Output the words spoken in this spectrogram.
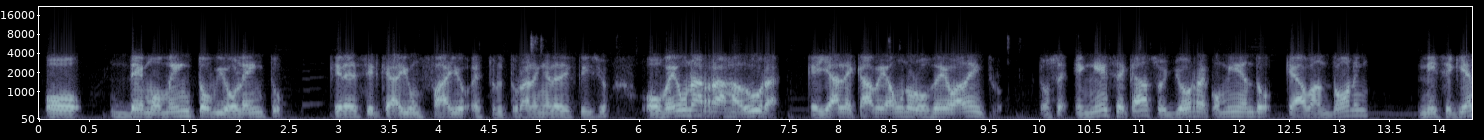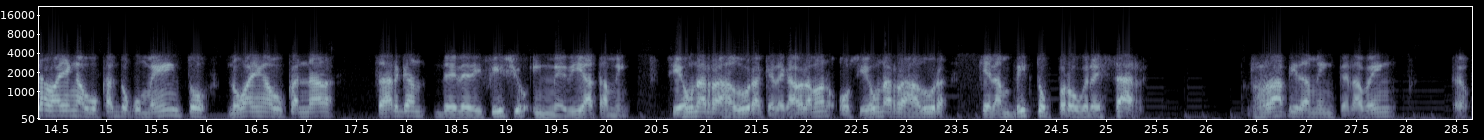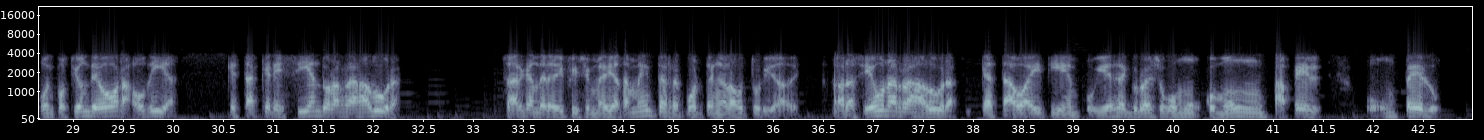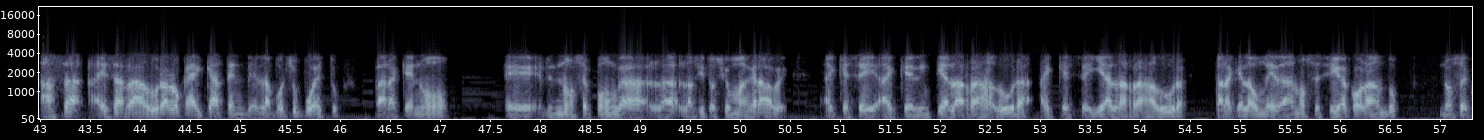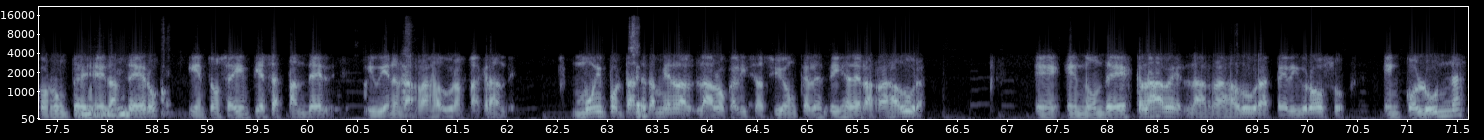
o de momento violento, quiere decir que hay un fallo estructural en el edificio, o ve una rajadura que ya le cabe a uno los dedos adentro. Entonces, en ese caso, yo recomiendo que abandonen ni siquiera vayan a buscar documentos, no vayan a buscar nada, salgan del edificio inmediatamente. Si es una rajadura que le cabe la mano o si es una rajadura que la han visto progresar rápidamente, la ven eh, o en cuestión de horas o días que está creciendo la rajadura, salgan del edificio inmediatamente, reporten a las autoridades. Ahora, si es una rajadura que ha estado ahí tiempo y es de grueso como como un papel o un pelo, a esa, esa rajadura lo que hay que atenderla, por supuesto, para que no, eh, no se ponga la, situación más grave. Hay que, se, hay que limpiar la rajadura, hay que sellar la rajadura para que la humedad no se siga colando, no se corrompe el acero y entonces ahí empieza a expandir y vienen las rajaduras más grandes. Muy importante también la, localización que les dije de la rajadura, eh, en donde es clave la rajadura, peligroso en columnas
